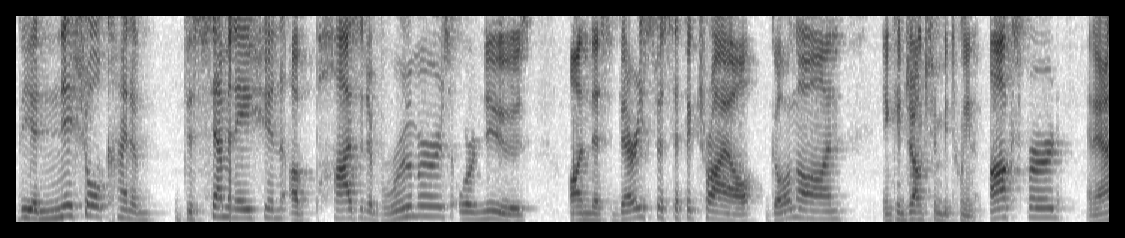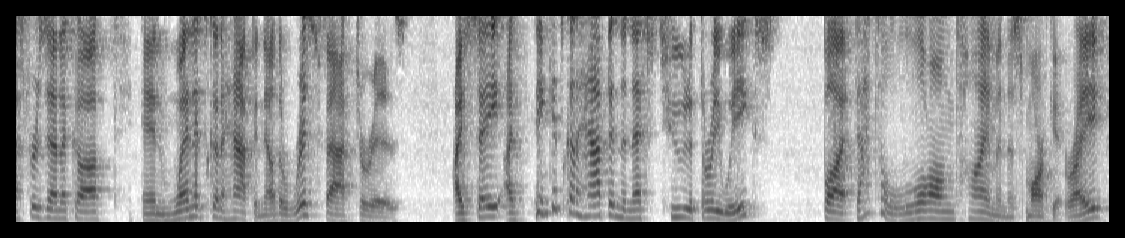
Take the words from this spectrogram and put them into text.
the initial kind of dissemination of positive rumors or news on this very specific trial going on in conjunction between Oxford and AstraZeneca and when it's going to happen. Now, the risk factor is I say I think it's going to happen the next two to three weeks, but that's a long time in this market, right?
